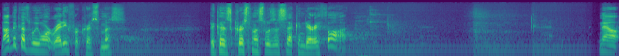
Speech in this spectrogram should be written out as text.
Not because we weren't ready for Christmas because Christmas was a secondary thought. Now,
